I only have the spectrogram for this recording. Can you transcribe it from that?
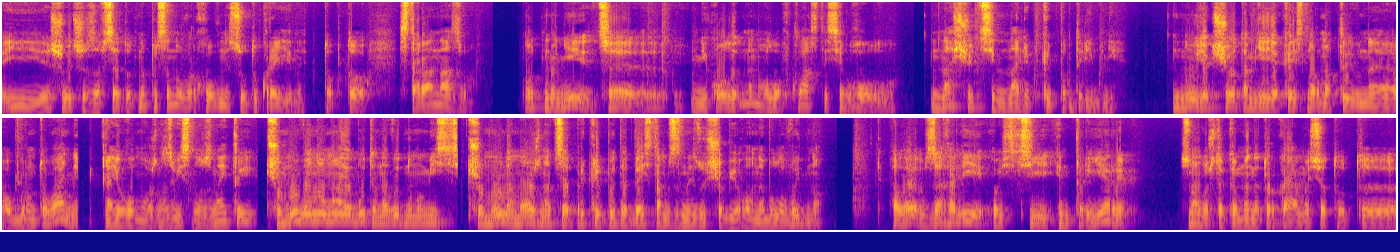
і швидше за все тут написано Верховний суд України, тобто стара назва. От мені це ніколи не могло вкластися в голову. Нащо ці наліпки потрібні? Ну, якщо там є якесь нормативне обґрунтування, а його можна, звісно, знайти, чому воно має бути на видному місці? Чому не можна це прикріпити десь там знизу, щоб його не було видно? Але взагалі, ось ці інтер'єри, знову ж таки, ми не торкаємося тут е,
